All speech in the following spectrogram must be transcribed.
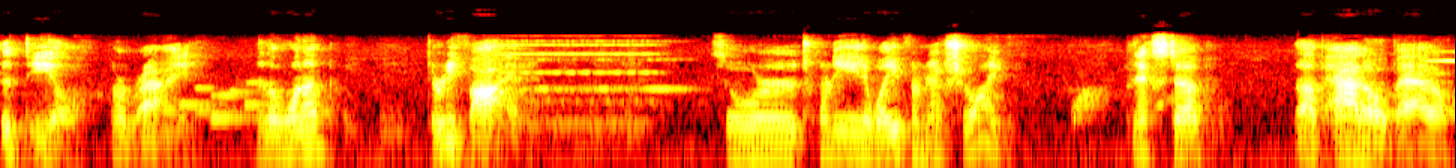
Good deal. Alright. Another one up. 35. So we're 28 away from an extra life. Next up, the paddle battle.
